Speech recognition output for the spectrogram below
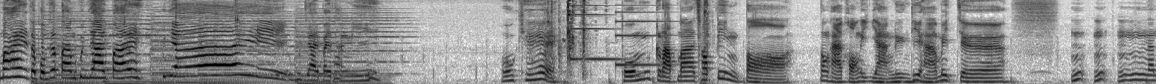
ไม่แต่ผมจะตามคุณยายไป คุณยาย คุณยายไปทางนี้ โอเค ผมกลับมาช้อปปิ้งต่อ ต้องหาของอีกอย่างหนึ่งที่หาไม่เจออืมอืมอืมนั่น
